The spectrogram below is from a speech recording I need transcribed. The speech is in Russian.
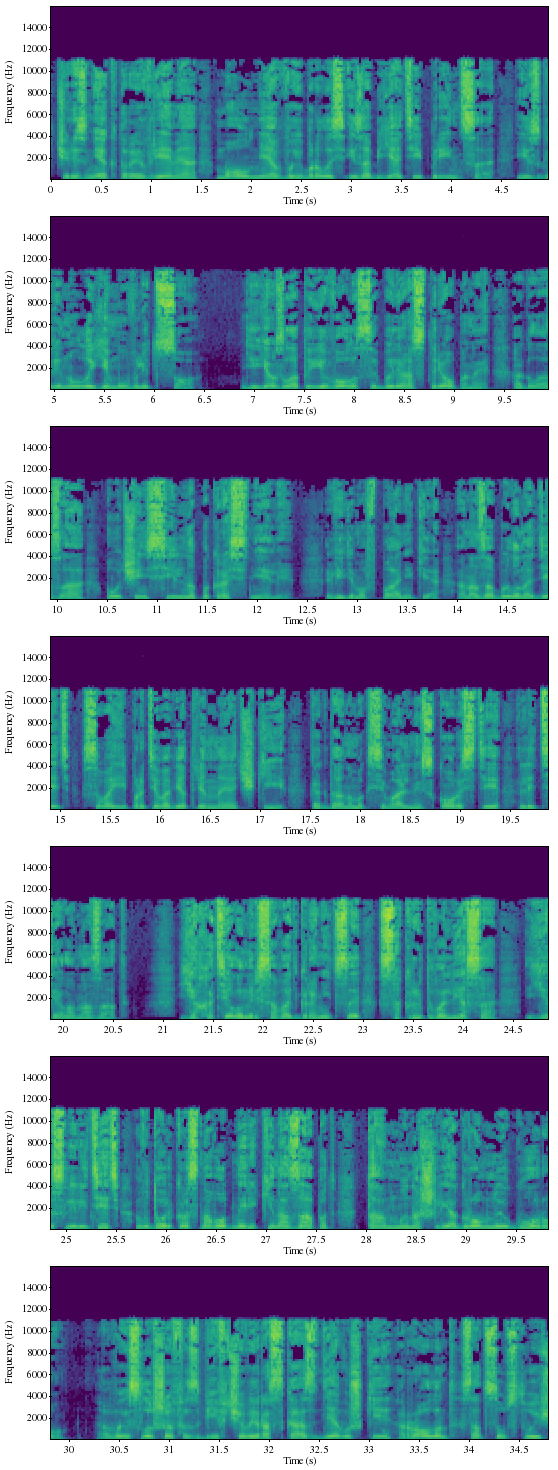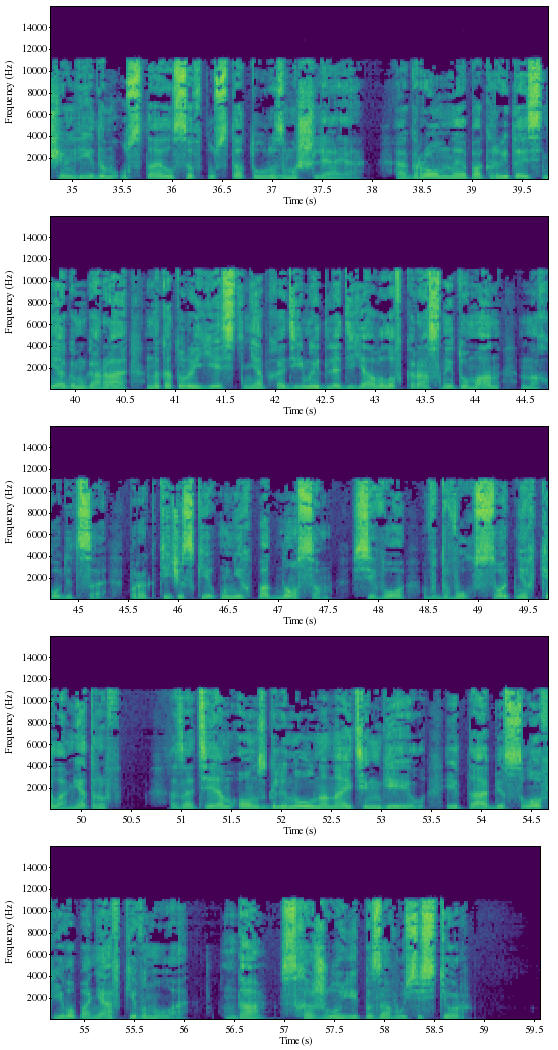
Через некоторое время молния выбралась из объятий принца и взглянула ему в лицо. Ее золотые волосы были растрепаны, а глаза очень сильно покраснели. Видимо, в панике она забыла надеть свои противоветренные очки, когда на максимальной скорости летела назад. «Я хотела нарисовать границы сокрытого леса. Если лететь вдоль Красноводной реки на запад, там мы нашли огромную гору». Выслушав сбивчивый рассказ девушки, Роланд с отсутствующим видом уставился в пустоту, размышляя. Огромная, покрытая снегом гора, на которой есть необходимый для дьяволов красный туман, находится практически у них под носом, всего в двух сотнях километров? Затем он взглянул на Найтингейл, и та, без слов его поняв, кивнула. «Да, схожу и позову сестер».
